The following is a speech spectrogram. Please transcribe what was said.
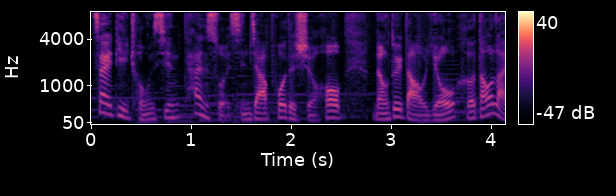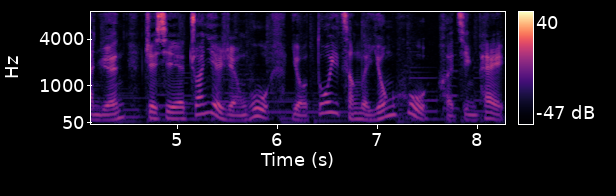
在地重新探索新加坡的时候，能对导游和导览员这些专业人物有多一层的拥护和敬佩。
